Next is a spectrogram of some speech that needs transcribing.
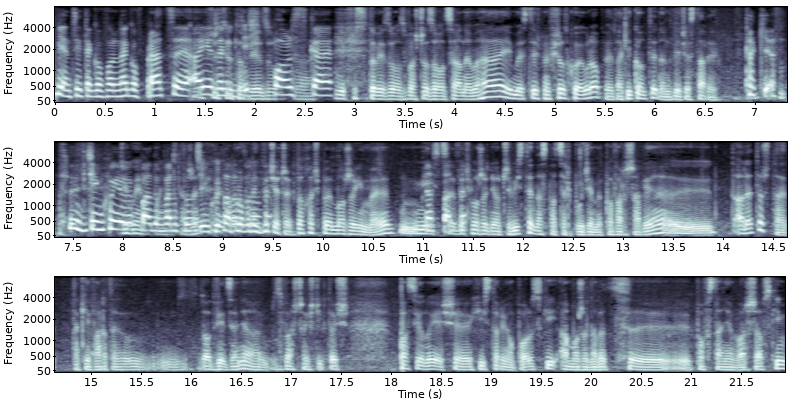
więcej tego wolnego w pracy, a Nie jeżeli gdzieś wiedzą, w Polskę, tak. Nie wszyscy to wiedzą, zwłaszcza za oceanem. Hej, my jesteśmy w środku Europy, taki kontynent, wiecie, stary. tak jest. Dziękujemy, Dziękuję panu bardzo. Dziękuję. A propos tych wycieczek, to choćby może i my. Miejsce być może nieoczywiste, na spacer pójdziemy po Warszawie, yy, ale też ta, takie warte yy, odwiedzenia, zwłaszcza jeśli ktoś pasjonuje się historią Polski, a może nawet yy, powstaniem warszawskim.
